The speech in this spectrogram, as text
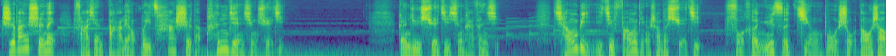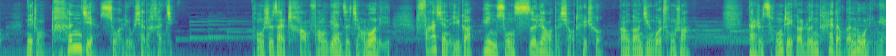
值班室内发现大量未擦拭的喷溅性血迹。根据血迹形态分析，墙壁以及房顶上的血迹符合女子颈部受刀伤那种喷溅所留下的痕迹。同时，在厂房院子角落里发现了一个运送饲料的小推车，刚刚经过冲刷，但是从这个轮胎的纹路里面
